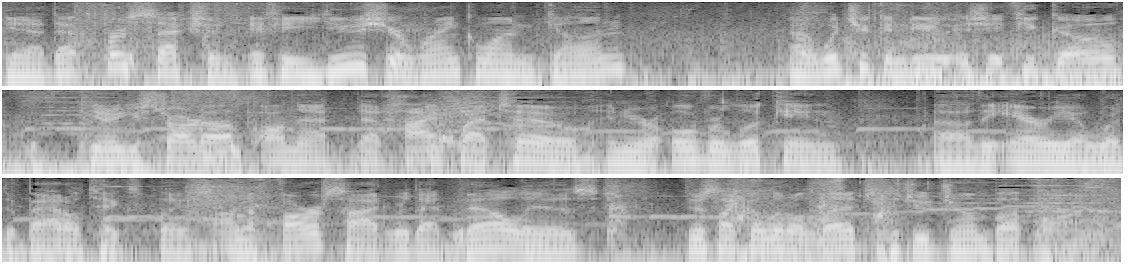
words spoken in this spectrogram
Yeah, that first section, if you use your rank 1 gun, uh, what you can do is if you go, you know, you start up on that, that high plateau and you're overlooking uh, the area where the battle takes place. On the far side where that bell is, there's like a little ledge that you jump up on.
